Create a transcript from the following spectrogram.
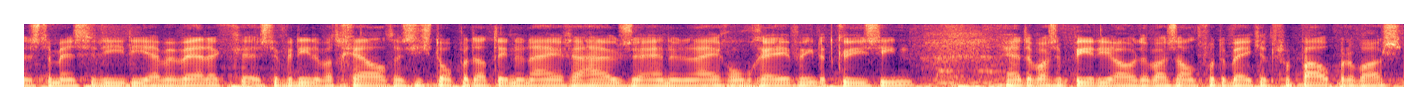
Dus de mensen die, die hebben werk, eh, ze verdienen wat geld... en ze stoppen dat in hun eigen huizen en hun eigen omgeving. Dat kun je zien. Er was een periode waar Zandvoort een beetje aan het verpauperen was.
